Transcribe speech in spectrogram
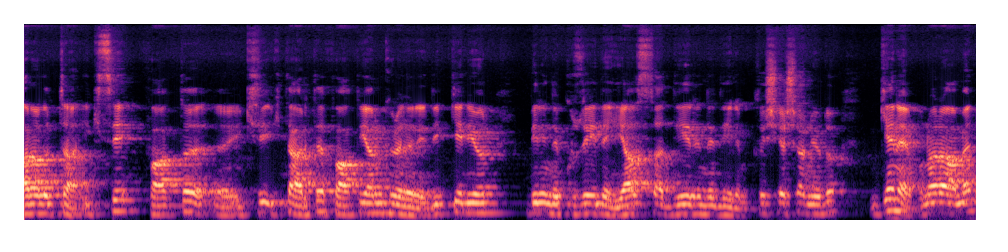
Aralık'ta ikisi farklı e, ikisi iki tarihte farklı yarım kürelere dik geliyor. Birinde kuzeyde yazsa diğerinde diyelim kış yaşanıyordu. Gene buna rağmen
